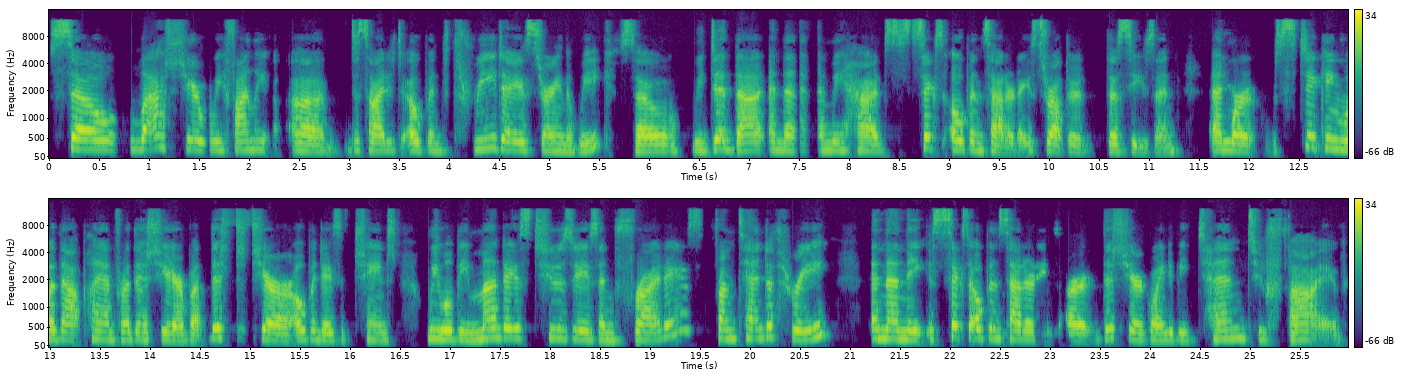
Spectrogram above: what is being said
So last year, we finally uh, decided to open three days during the week. So we did that. And then we had six open Saturdays throughout the, the season. And we're sticking with that plan for this year. But this year, our open days have changed. We will be Mondays, Tuesdays, and Fridays from 10 to 3. And then the six open Saturdays are this year going to be 10 to 5.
